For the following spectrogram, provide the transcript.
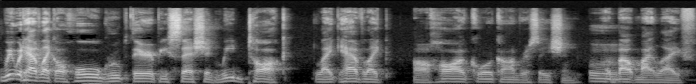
we would have like a whole group therapy session. We'd talk, like have like a hardcore conversation Mm. about my life.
